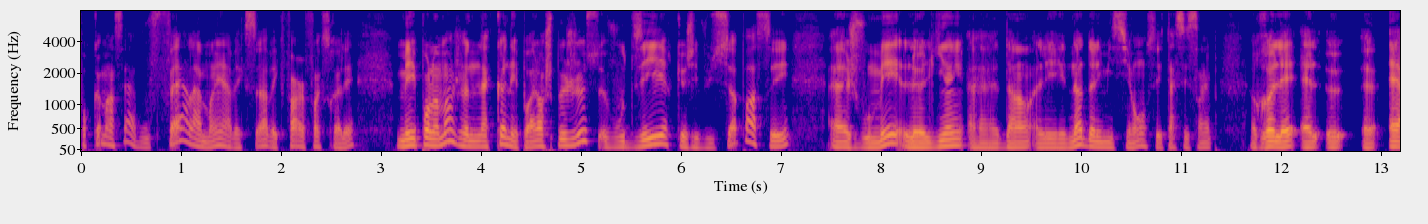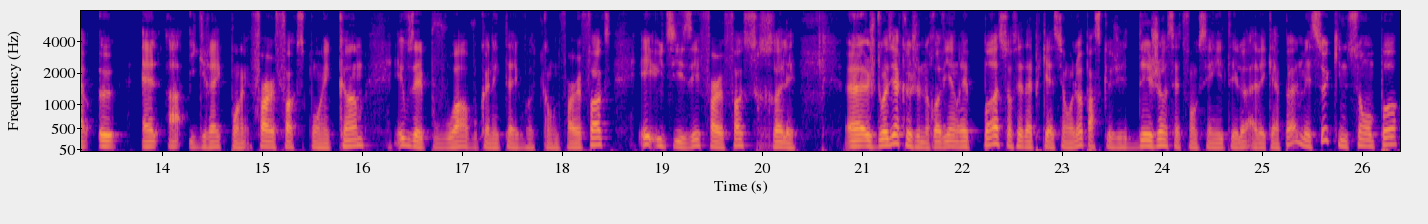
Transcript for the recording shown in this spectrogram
pour commencer à vous faire la main avec ça, avec Firefox Relay. Mais pour le moment, je ne la connais pas. Alors, je peux juste vous dire que j'ai vu ça passer. Euh, je vous mets le lien euh, dans les notes de l'émission. C'est assez simple. Relais, L-E-R-E lay.firefox.com et vous allez pouvoir vous connecter avec votre compte Firefox et utiliser Firefox Relay. Euh, je dois dire que je ne reviendrai pas sur cette application-là parce que j'ai déjà cette fonctionnalité-là avec Apple, mais ceux qui ne sont pas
